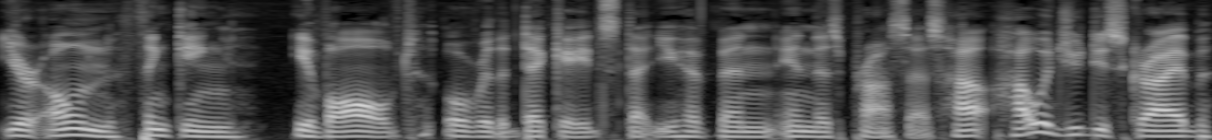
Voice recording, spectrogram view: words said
your own thinking evolved over the decades that you have been in this process? How how would you describe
